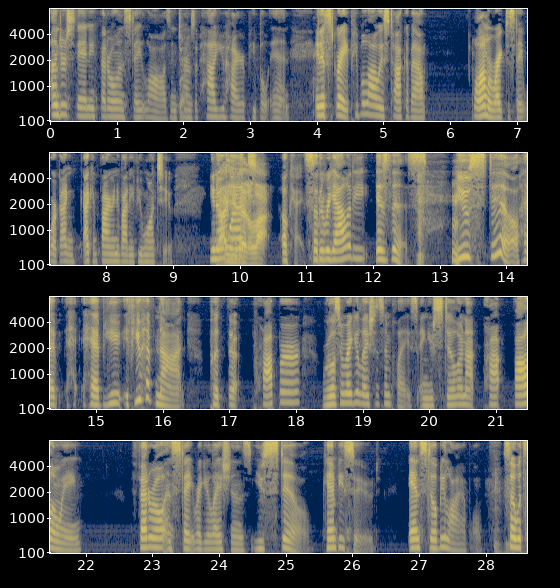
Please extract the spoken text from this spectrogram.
understanding federal and state laws in terms of how you hire people in. And it's great. People always talk about, well, I'm a right to state work. I can I can fire anybody if you want to. You know I what? hear that a lot. Okay, so the mm. reality is this: you still have have you if you have not put the proper rules and regulations in place, and you still are not pro- following federal and state regulations, you still can be sued and still be liable. Mm-hmm. So it's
